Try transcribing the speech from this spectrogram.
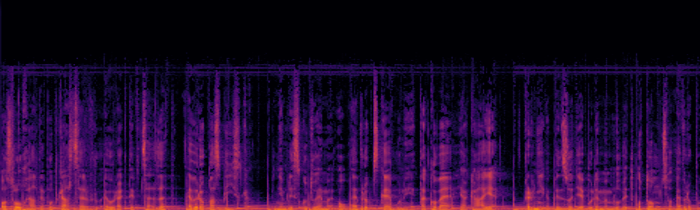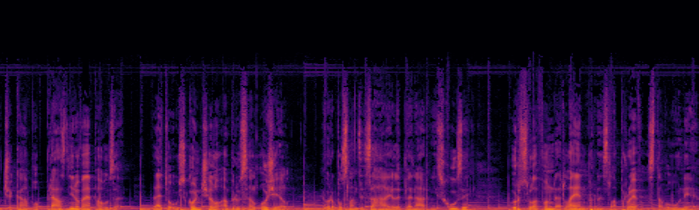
Posloucháte podcast serveru Euraktiv.cz Evropa zblízka. V něm diskutujeme o Evropské unii takové, jaká je. V první epizodě budeme mluvit o tom, co Evropu čeká po prázdninové pauze. Léto už skončilo a Brusel ožil. Europoslanci zahájili plenární schůzi, Ursula von der Leyen pronesla projev o stavu Unie.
